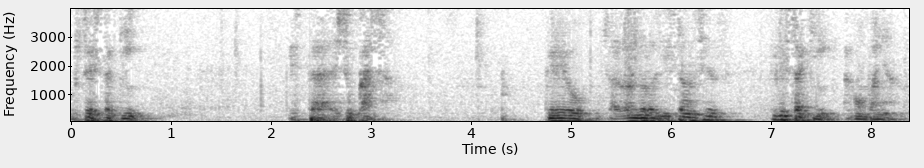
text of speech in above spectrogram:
usted está aquí, está en su casa. Creo, salvando las distancias, que él está aquí acompañándonos.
